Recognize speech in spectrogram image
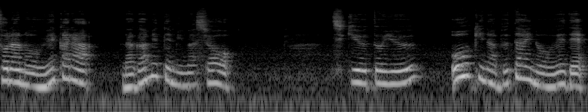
空の上から眺めてみましょう。地球という大きな舞台の上で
